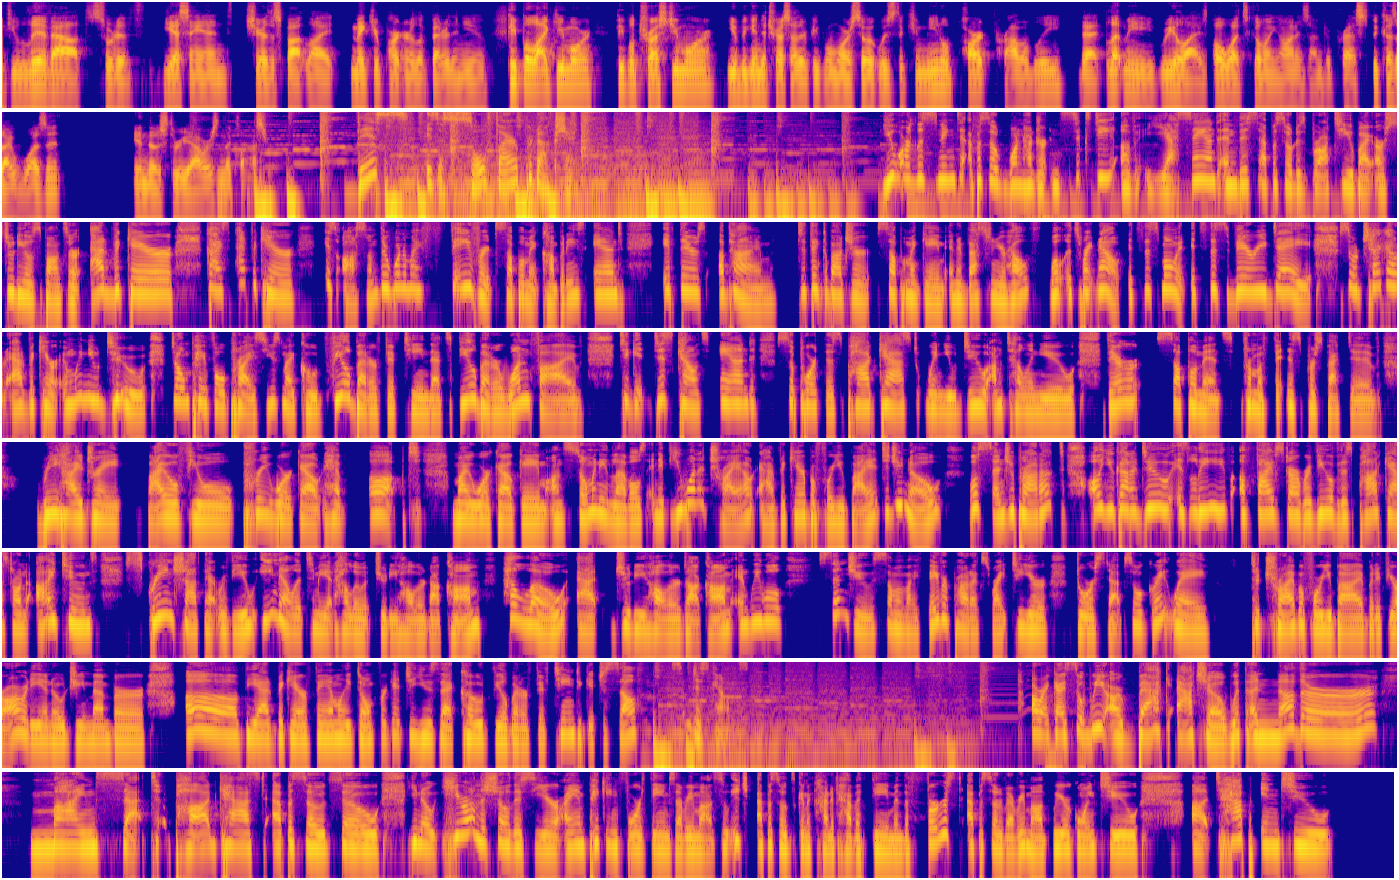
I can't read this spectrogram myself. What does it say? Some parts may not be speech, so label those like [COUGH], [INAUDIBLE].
if you live out sort of yes and share the spotlight, make your partner look better than you, people like you more, people trust you more, you begin to trust other people more. So it was the communal part probably that let me realize, oh, what's going on is I'm depressed because I wasn't in those three hours in the classroom. This is a Soulfire production. You are listening to episode 160 of Yes and, and this episode is brought to you by our studio sponsor, Advocare. Guys, Advocare is awesome. They're one of my favorite supplement companies. And if there's a time to think about your supplement game and invest in your health? Well, it's right now. It's this moment. It's this very day. So check out Advocare. And when you do, don't pay full price. Use my code FEELBETTER15. That's FEELBETTER15 to get discounts and support this podcast. When you do, I'm telling you, their supplements from a fitness perspective, rehydrate, biofuel, pre workout have upped my workout game on so many levels. And if you want to try out Advocare before you buy it, did you know we'll send you product? All you got to do is leave a five star review of this podcast on iTunes, screenshot that review, email it to me at hello at judyholler.com, hello at judyholler.com, and we will send you some of my favorite products right to your doorstep. So, a great way to try before you buy. But if you're already an OG member of the Advocare family, don't forget to use that code FeelBetter15 to get yourself some discounts. All right, guys. So we are back at you with another mindset podcast episode. So, you know, here on the show this year, I am picking four themes every month. So each episode is going to kind of have a theme. And the first episode of every month, we are going to uh, tap into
